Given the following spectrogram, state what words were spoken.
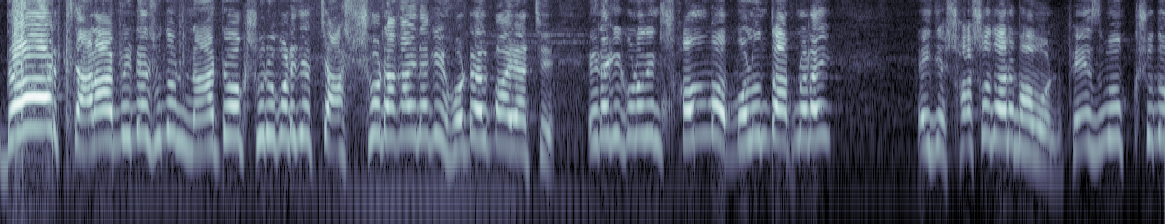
ধর তারাপীঠে শুধু নাটক শুরু করেছে চারশো টাকায় নাকি হোটেল পাওয়া যাচ্ছে। এটা কি কোনোদিন সম্ভব? বলুন তো আপনারাই। এই যে শশধর ভবন ফেসবুক শুধু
